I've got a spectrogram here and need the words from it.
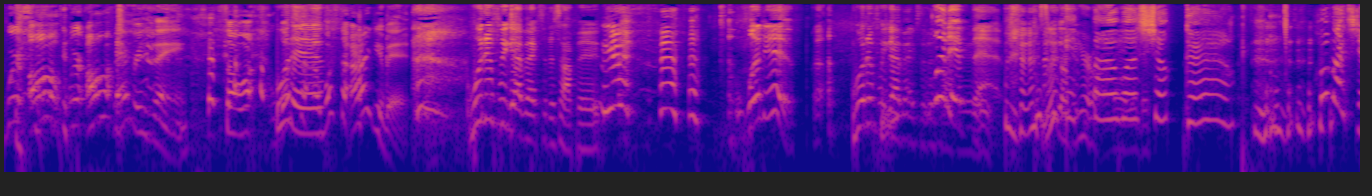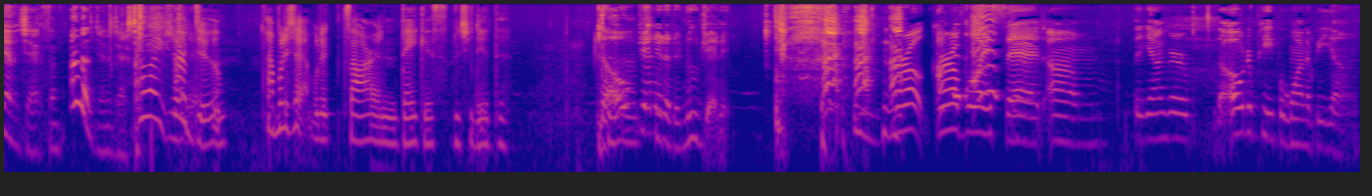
we're all we're all everything. So uh, what's, the, if- what's the argument? What if we got back to the topic? What if? What if we got back to the What topic? if that? Because we gonna be here I all day. was your girl. Who likes Janet Jackson? I love Janet Jackson. I like Janet. I do. I would have would have saw her in Vegas when she did the. The old Janet or the new Janet? Girl, girl, boy said, um, the younger, the older people want to be young.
